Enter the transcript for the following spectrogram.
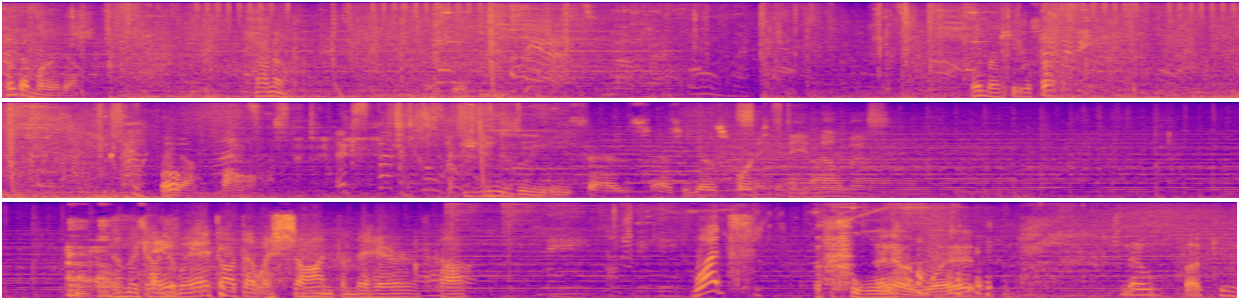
Where'd that Moira go? I don't know. Hey Mercy, what's up? Oh, yeah. Easy, he says, as he goes 14 and nine. Oh my god, the way I thought that was Sean from the hair uh, the top. What? I know what? no fucking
